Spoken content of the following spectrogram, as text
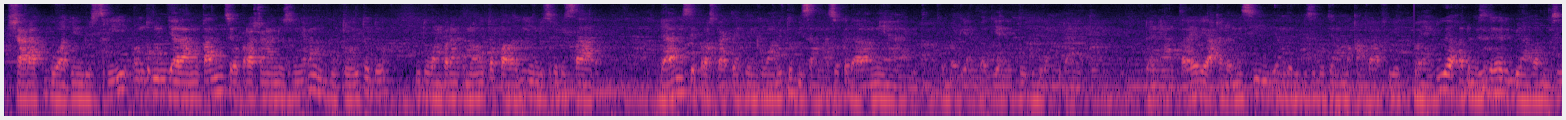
syarat buat industri untuk menjalankan si operasional industrinya kan butuh itu tuh butuh komponen komponen itu apalagi industri besar. Dan si prospek teknik lingkungan itu bisa masuk ke dalamnya gitu. Ke bagian-bagian itu ke bidang-bidang itu. Dan yang terakhir ya akademisi yang tadi disebutin sama Kang Rafid. Banyak juga akademisi di bidang akademisi.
